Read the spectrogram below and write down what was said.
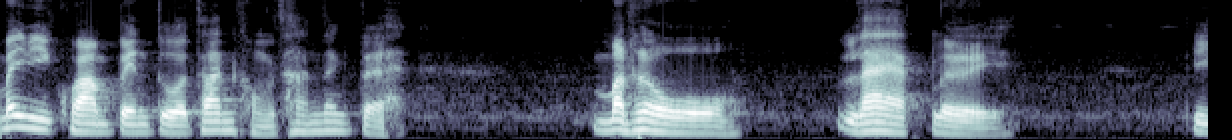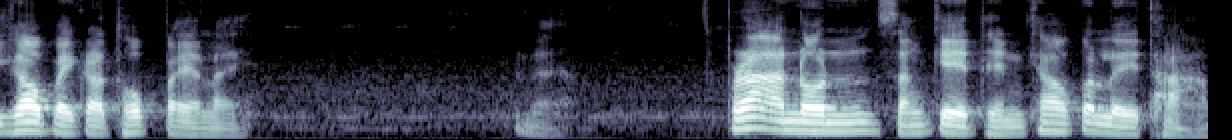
ไม่มีความเป็นตัวท่านของท่านตั้งแต่มโนแรกเลย ที่เข้าไปกระทบไปอะไรนะพระอานนท์สังเกตเห็นเข้าก็เลยถาม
